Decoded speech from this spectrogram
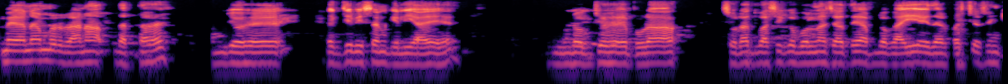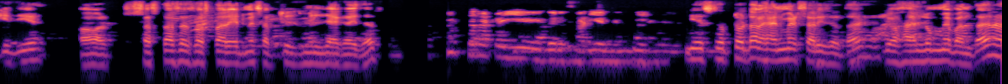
मेरा नाम राणा दत्ता है हम जो है एग्जीबिशन के लिए आए हैं हम लोग जो है पूरा सूरतवासी को बोलना चाहते हैं आप लोग आइए इधर परचेसिंग कीजिए और सस्ता से सस्ता रेट में सब चीज मिल जाएगा इधर किस तरह का ये इधर साड़ियाँ मिलती है ये सब टोटल हैंडमेड साड़ीज होता है जो हैंडलूम में बनता है ना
